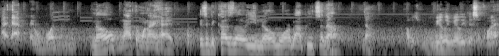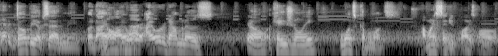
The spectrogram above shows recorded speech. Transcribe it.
I, I, it wasn't. No? Not the one I had. Is it because though you know more about pizza now? No. No. I was really, really disappointed. Don't be upset at me, but I, No, I, I'm order, not. I order Domino's, you know, occasionally, once a couple months. I'm gonna send you pies more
